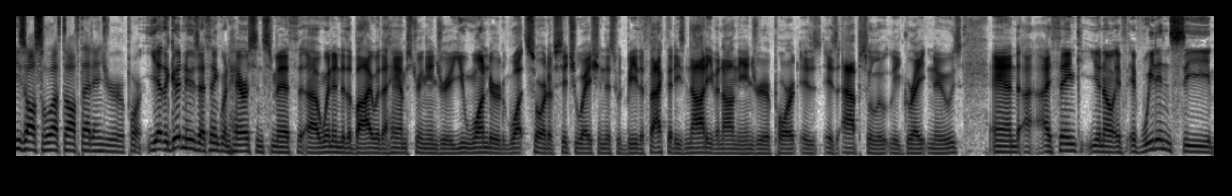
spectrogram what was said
he's also left off that injury report. Yeah, the good news, I think, when Harrison Smith uh, went into the bye with a hamstring injury, you wondered what sort of situation this would be. The fact that he's not even on the injury report is is absolutely great news. And I think you know if if we didn't see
